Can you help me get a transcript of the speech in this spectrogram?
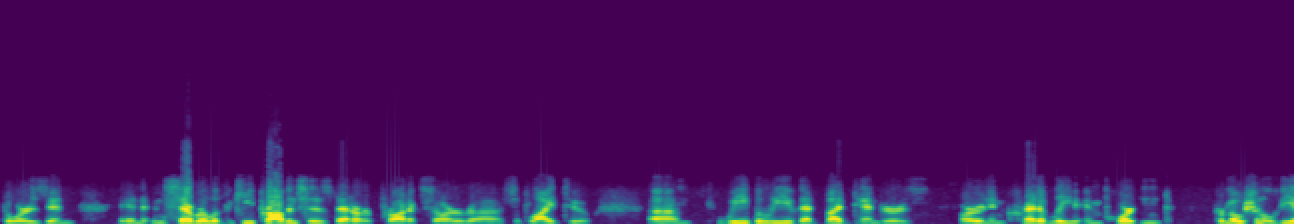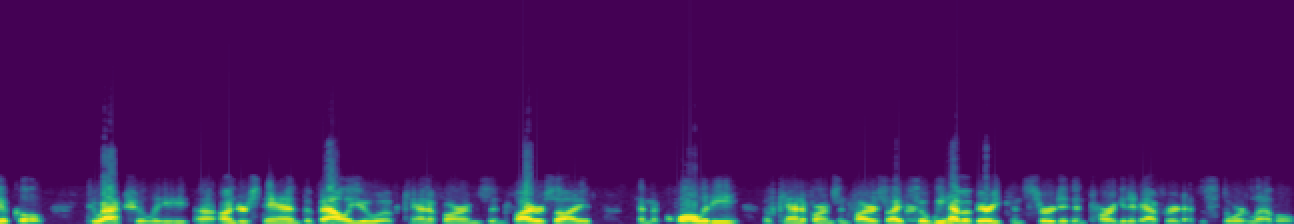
stores in several of the key provinces that our products are uh, supplied to. Um, we believe that bud tenders are an incredibly important promotional vehicle to actually uh, understand the value of Farms and Fireside and the quality of Canna Farms and Fireside. So we have a very concerted and targeted effort at the store level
